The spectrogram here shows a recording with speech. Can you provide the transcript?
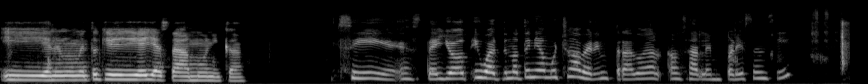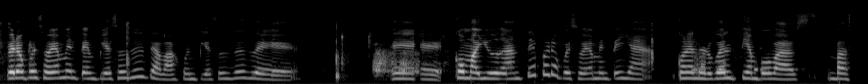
y en el momento que yo llegué ya estaba Mónica. Sí, este, yo igual no tenía mucho de haber entrado a, o sea, la empresa en sí, pero pues obviamente empiezas desde abajo, empiezas desde eh, como ayudante, pero pues obviamente ya con el largo del tiempo vas, vas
